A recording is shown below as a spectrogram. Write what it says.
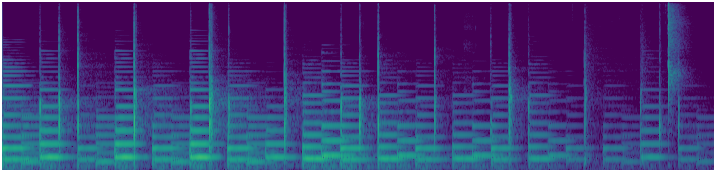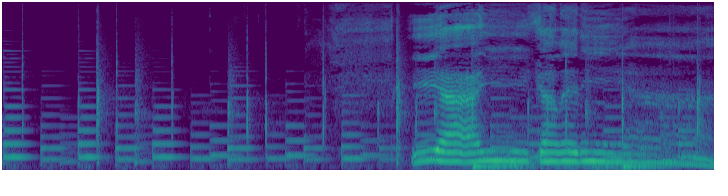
E aí, galerinha?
